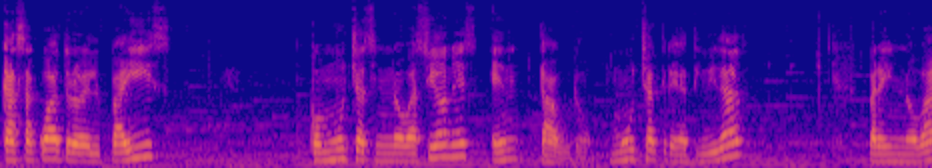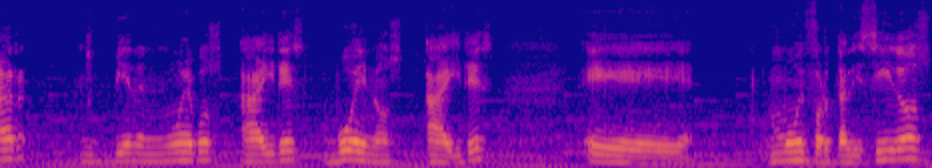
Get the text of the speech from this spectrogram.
casa 4 el país con muchas innovaciones en Tauro. Mucha creatividad para innovar. Vienen nuevos aires, buenos aires. Eh, muy fortalecidos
